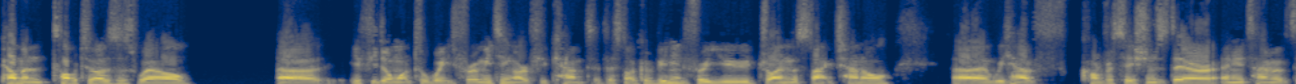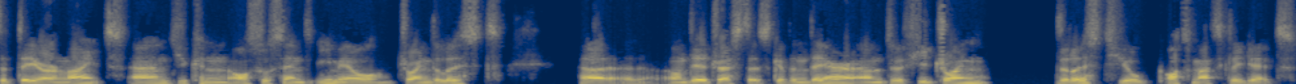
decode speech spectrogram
come and talk to us as well. Uh, if you don't want to wait for a meeting or if you can't, if it's not convenient for you, join the Slack channel. Uh, we have conversations there any time of the day or night. And you can also send email, join the list uh, on the address that's given there. And if you join the list, you'll automatically get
